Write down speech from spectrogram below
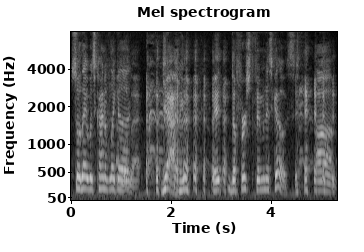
So that was kind of like I a love that. yeah, it, the first feminist ghost. Um,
